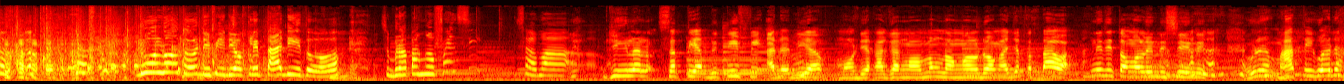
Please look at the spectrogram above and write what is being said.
Dulu tuh di video klip tadi tuh, seberapa ngefans sih sama Gila setiap di TV ada dia, mau dia kagak ngomong nongol doang aja ketawa. Ini ditongolin di sini. Udah mati gua dah.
